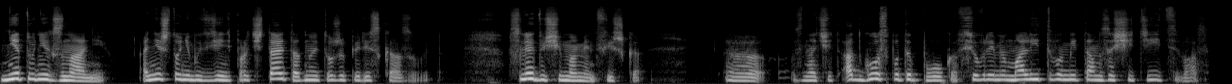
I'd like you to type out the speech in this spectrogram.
нет у них знаний. Они что-нибудь где-нибудь прочитают, одно и то же пересказывают. Следующий момент, фишка – значит, от Господа Бога, все время молитвами там защитить вас,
